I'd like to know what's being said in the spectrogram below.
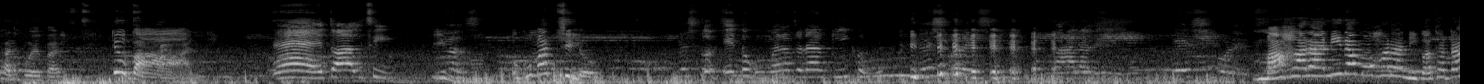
ভাজবো এবার। টুবান। হ্যাঁ এ তো আলসি ও ঘুমাচ্ছিল? এ তো ঘুমানো ছাড়া আর কি করবে? মহারানী মহারানী না মহারানী কথাটা?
